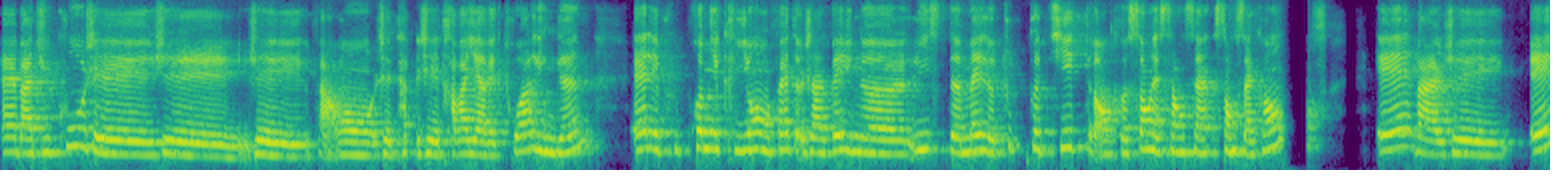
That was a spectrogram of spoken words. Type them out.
Eh ben, du coup, j'ai j'ai enfin, j'ai travaillé avec toi, Lingen, et les premiers clients, en fait, j'avais une euh, liste mail toute petite, entre 100 et 150. Et bah, j'ai et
